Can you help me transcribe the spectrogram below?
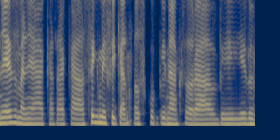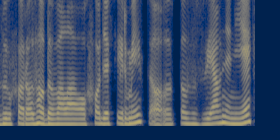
Nie sme nejaká taká signifikantná skupina, ktorá by jednoducho rozhodovala o chode firmy. To, to zjavne nie.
